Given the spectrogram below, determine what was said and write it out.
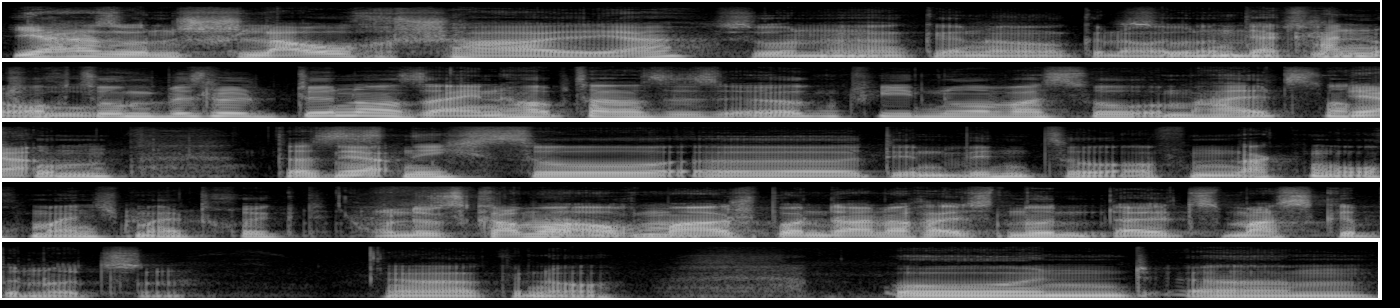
Ja, so ein Schlauchschal, ja? So ein, Ja, genau, genau. so ein- und der so kann auch so ein bisschen dünner sein. Hauptsache, es ist irgendwie nur was so um den Hals noch Ja. drum, dass Ja. es nicht so äh, den Wind so auf den Nacken auch manchmal drückt. Und das kann man auch mal spontan auch als, als Maske benutzen. Ja, genau. Und ähm,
